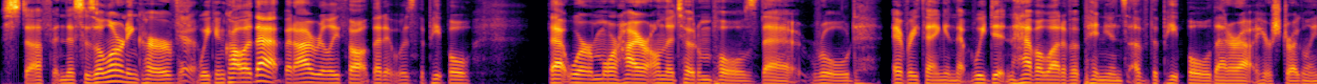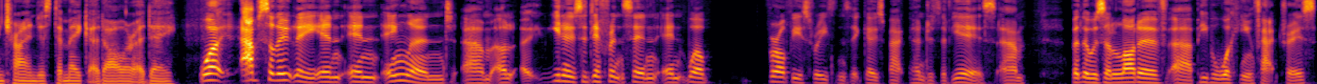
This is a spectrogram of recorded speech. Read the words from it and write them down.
stuff, and this is a learning curve. Yeah. We can call it that, but I really thought that it was the people that were more higher on the totem poles that ruled everything, and that we didn't have a lot of opinions of the people that are out here struggling, trying just to make a dollar a day. Well, absolutely. In in England, um, you know, it's a difference in in well, for obvious reasons, it goes back hundreds of years. Um, but there was a lot of uh, people working in factories.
